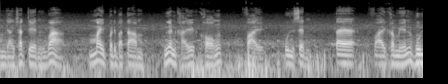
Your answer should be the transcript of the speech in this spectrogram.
มณ์อย่างชัดเจนว่าไม่ปฏิบัติตามเงื่อนไขของฝ่ายฮุนเซนแต่ฝ่ายเขมรฮุน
